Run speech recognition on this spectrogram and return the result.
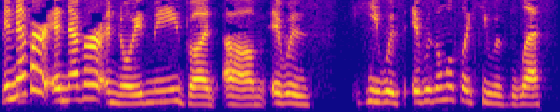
It never, it never annoyed me, but, um, it was, he was, it was almost like he was less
